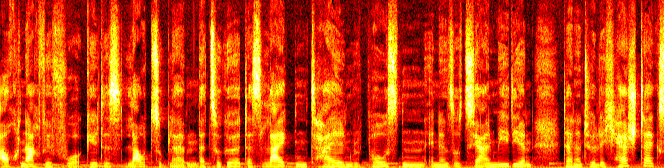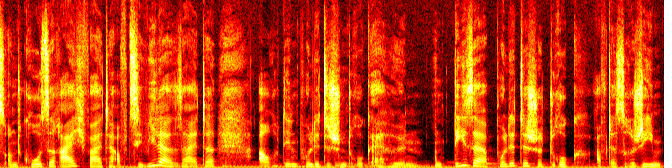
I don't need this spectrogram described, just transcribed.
Auch nach wie vor gilt es, laut zu bleiben. Dazu gehört das Liken, Teilen, Reposten in den sozialen Medien, da natürlich Hashtags und große Reichweite auf ziviler Seite auch den politischen Druck erhöhen. Und dieser politische Druck auf das Regime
